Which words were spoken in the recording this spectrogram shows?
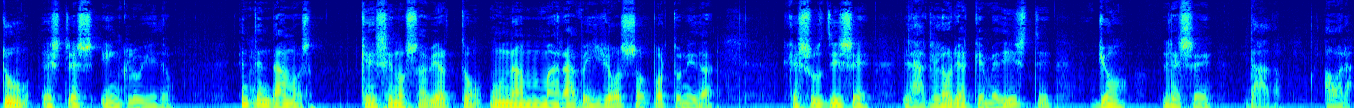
tú estés incluido. Entendamos que se nos ha abierto una maravillosa oportunidad. Jesús dice, la gloria que me diste, yo les he dado. Ahora,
